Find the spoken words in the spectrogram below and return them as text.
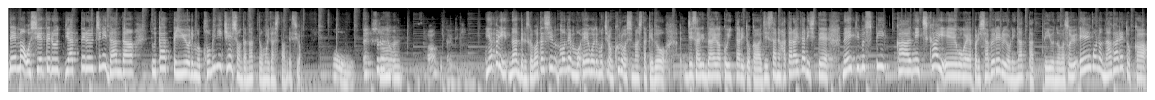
で、まあ、教えてる、やってるうちに、だんだん歌っていうよりもコミュニケーションだなって思い出したんですよ。おう。えそれはどうですか、具体的にやっぱりなんていうんですか私もねもう英語でもちろん苦労しましたけど実際大学行ったりとか実際に働いたりしてネイティブスピーカーに近い英語がやっぱり喋れるようになったっていうのはそういう英語の流れとか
